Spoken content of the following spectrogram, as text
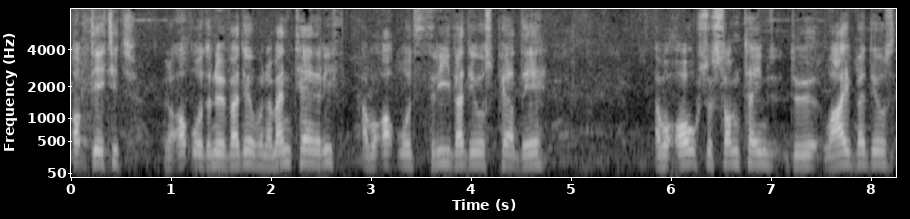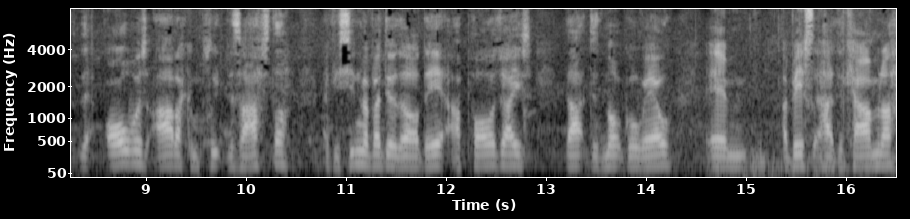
updated when I upload a new video. When I'm in Tenerife, I will upload three videos per day. I will also sometimes do live videos that always are a complete disaster. If you've seen my video the other day, I apologise, that did not go well. Um, I basically had the camera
